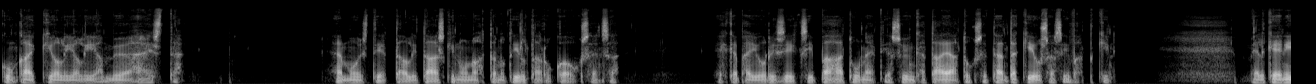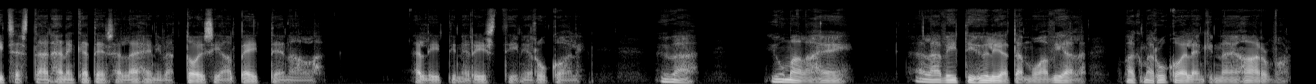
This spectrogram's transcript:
kun kaikki oli jo liian myöhäistä – hän muisti, että oli taaskin unohtanut iltarukouksensa. Ehkäpä juuri siksi pahat unet ja synkät ajatukset häntä kiusasivatkin. Melkein itsestään hänen kätensä lähenivät toisiaan peitteen alla. Hän liitti ne ristiin ja rukoili. Hyvä, Jumala hei, älä viitti hyljätä mua vielä, vaikka mä rukoilenkin näin harvoin.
